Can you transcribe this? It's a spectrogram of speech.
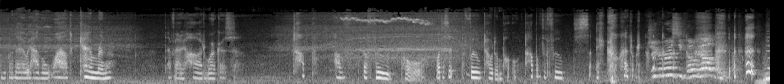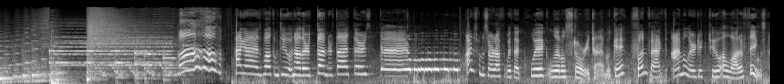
Over there we have a wild Cameron. They're very hard workers. Top of the food pole. What is it? The food totem pole. Top of the food cycle. I don't know. Chikarusi, come help me! Hi guys, welcome to another Thunder Thigh Thursday. I just want to start off with a quick little story time, okay? Fun fact, I'm allergic to a lot of things.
